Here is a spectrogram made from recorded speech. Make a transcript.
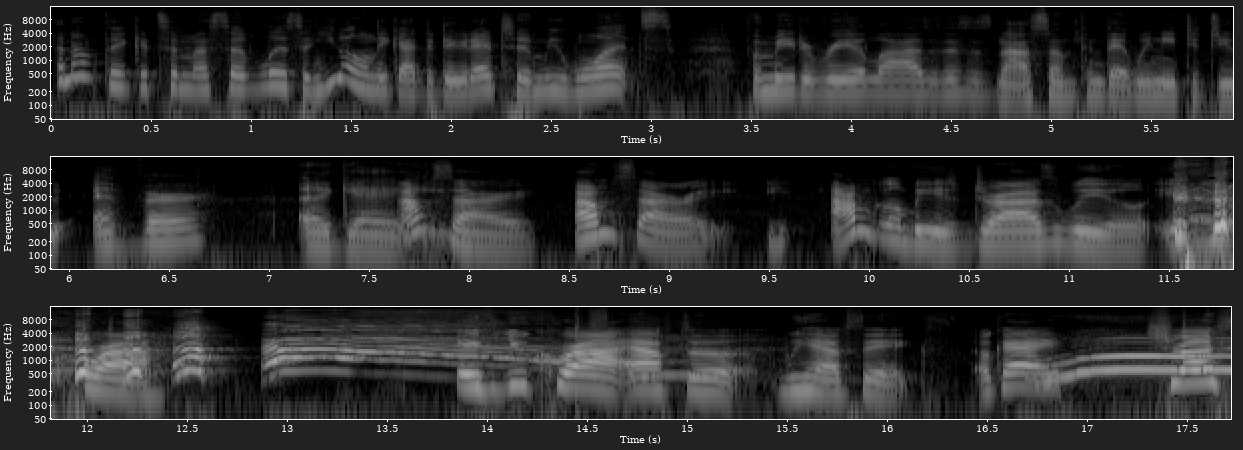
And I'm thinking to myself, listen, you only got to do that to me once for me to realize that this is not something that we need to do ever again. I'm sorry. I'm sorry. I'm gonna be as dry as will if you cry. if you cry after we have sex, okay? Trust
